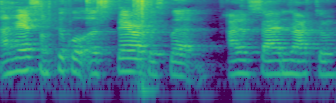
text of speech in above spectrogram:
I had some pickled asparagus, but I decided not to.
